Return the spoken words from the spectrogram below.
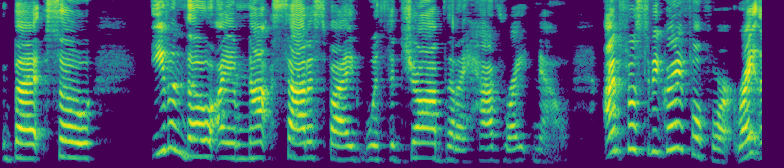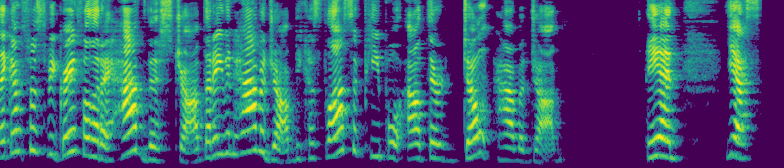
but so even though I am not satisfied with the job that I have right now, I'm supposed to be grateful for it, right? Like I'm supposed to be grateful that I have this job, that I even have a job because lots of people out there don't have a job. And yes,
